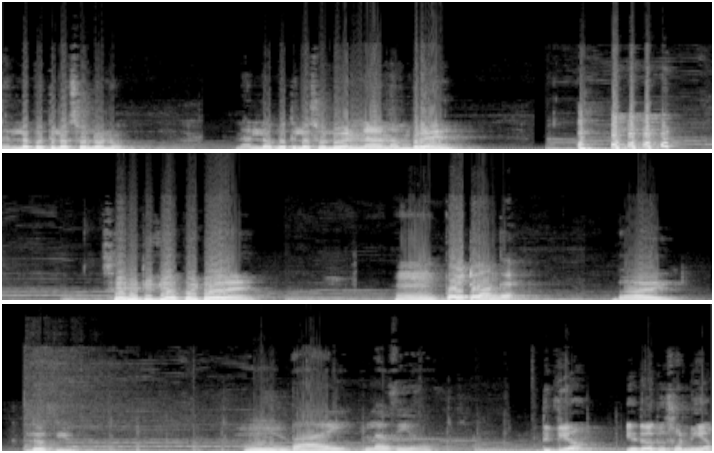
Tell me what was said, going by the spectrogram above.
நல்ல பதிலா சொல்லணும். நல்ல பதிலா சொல்லுவேன்னு நான் நம்புறேன். சரி திவ்யா போயிட்டு வரேன். ம் போயிட்டு வாங்க. பாய் லவ் யூ ம் பாய் லவ் யூ திவ்யா ஏதாவது சொன்னியா?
